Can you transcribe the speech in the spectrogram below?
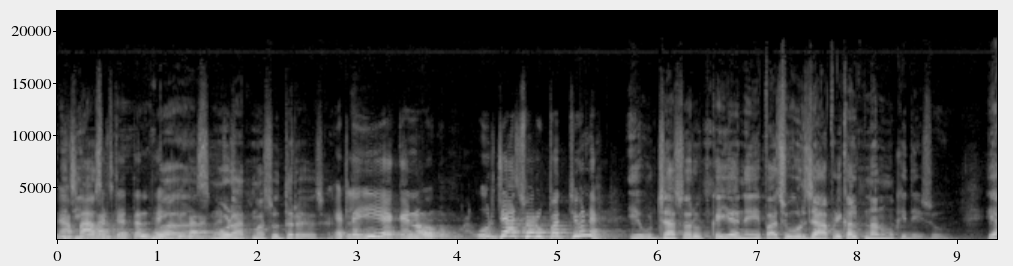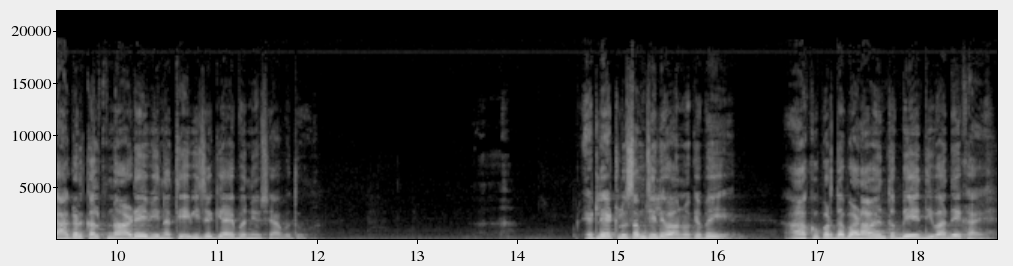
વસ્તુ. ચેતન થઈ ગયું, મૂળ આત્મા શુદ્ધ રહ્યો છે. એટલે એ એક એનો ઊર્જા સ્વરૂપ જ થયું ને. એ ઊર્જા સ્વરૂપ કહીએ ને એ પાછું ઊર્જા આપણી કલ્પનાનું મૂકી દઈશું. એ આગળ કલ્પના અડે એવી નથી એવી જગ્યાએ બન્યું છે આ બધું. એટલે એટલું સમજી લેવાનું કે ભાઈ આંખ ઉપર દબાણ આવે ને તો બે દીવા દેખાય.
